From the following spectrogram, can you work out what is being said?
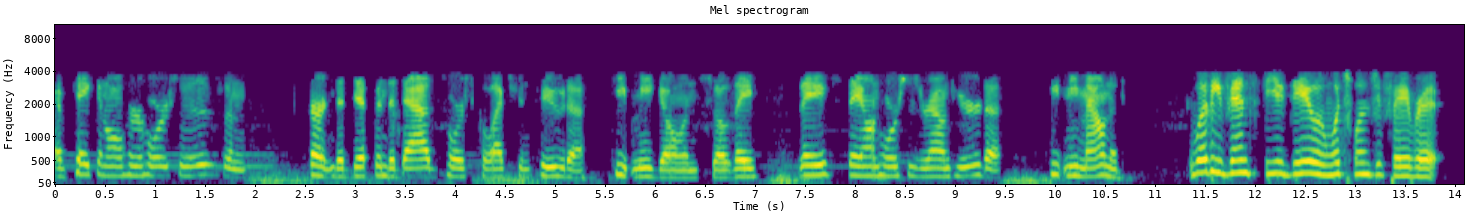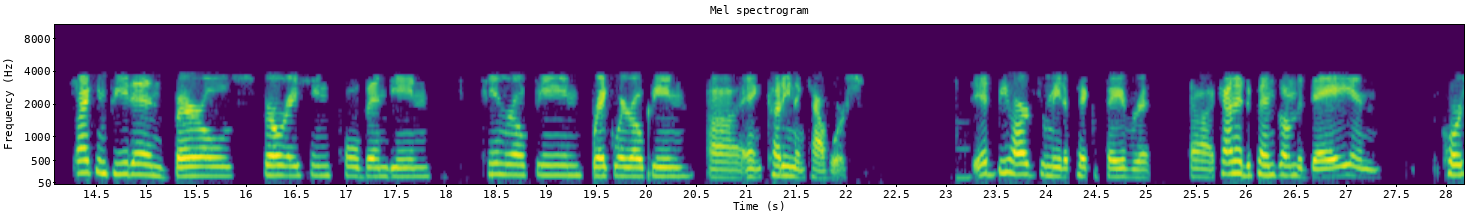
I've taken all her horses and starting to dip into dad's horse collection too to keep me going. So they they stay on horses around here to keep me mounted. What events do you do, and which one's your favorite? So I compete in barrels, barrel racing, pole bending, team roping, breakaway roping, uh, and cutting and cow horse. It'd be hard for me to pick a favorite. Uh, it kind of depends on the day and, of course,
